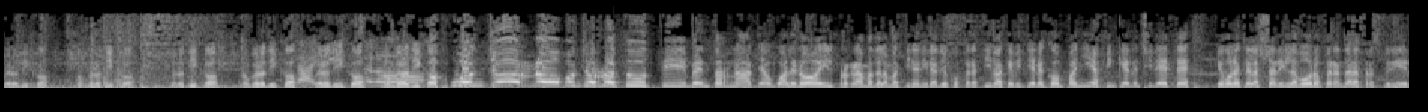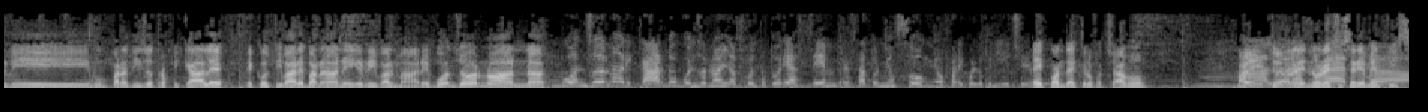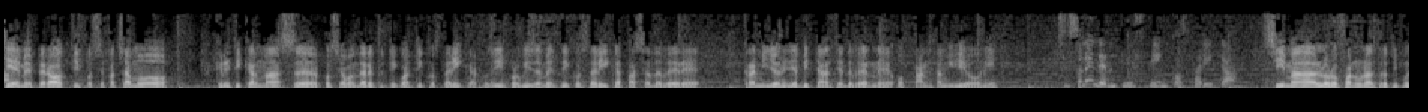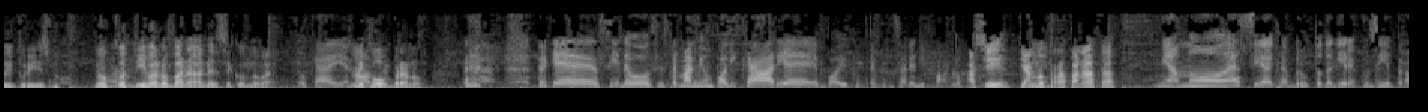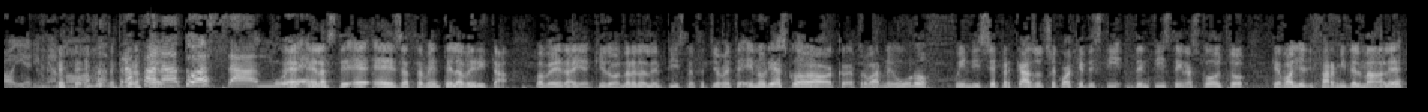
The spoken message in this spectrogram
Ve lo dico? Non ve lo dico? Ve lo dico? Non ve lo dico? Dai, ve lo dico? diccelo. Non ve lo dico? Buongiorno! Buongiorno a tutti! Bentornati a Uguale Noi, il programma della mattina di Radio Cooperativa che vi tiene compagnia finché decidete che volete lasciare il lavoro per andare a trasferirvi in un paradiso tropicale e coltivare banane in riva al mare. Buongiorno Anna! Buongiorno Riccardo e buongiorno agli ascoltatori, è sempre stato il mio sogno fare quello che dici. E quando è che lo facciamo? Vabbè, cioè, allora, non, è- non necessariamente insieme, però tipo se facciamo Critical Mass eh, possiamo andare tutti quanti in Costa Rica, così improvvisamente in Costa Rica passa ad avere 3 milioni di abitanti ad averne 80 milioni. Ci sono i dentisti in Costa Rica. Sì, ma loro fanno un altro tipo di turismo, non Mm. coltivano banane secondo me, Ok, no, le comprano. Perché sì, devo sistemarmi un po' di carie e poi potrei pensare di farlo. Ah sì? Ti hanno Sì. trapanata? Mi hanno, eh sì, è che è brutto da dire così, però ieri mi hanno trapanato a sangue. È, è sti- è- esattamente la verità. Vabbè, dai, anch'io devo andare dal dentista, effettivamente. E non riesco a, a trovarne uno. Quindi, se per caso c'è qualche desti- dentista in ascolto che voglia di farmi del male,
